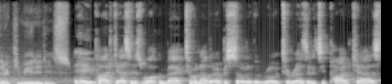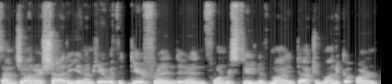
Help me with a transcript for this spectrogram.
their communities. Hey, podcasters, welcome back to another episode of the Road to Residency podcast. I'm John Arshadi, and I'm here with a dear friend and former student of mine, Dr. Monica Arndt.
